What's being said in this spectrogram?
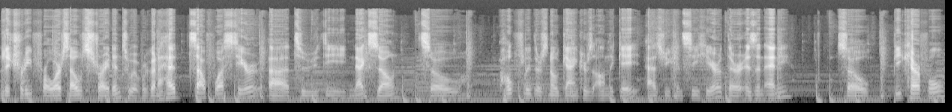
literally throw ourselves straight into it. We're gonna head southwest here uh, to the next zone. So hopefully there's no gankers on the gate. As you can see here, there isn't any. So be careful,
